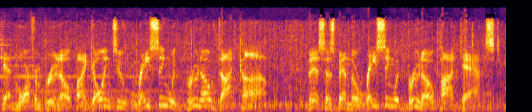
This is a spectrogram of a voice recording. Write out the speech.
Get more from Bruno by going to racingwithbruno.com. This has been the Racing with Bruno podcast.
